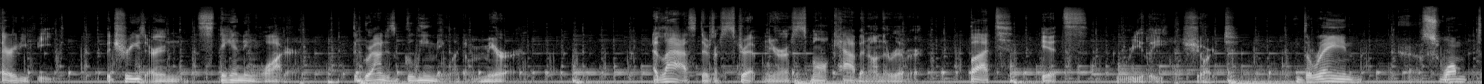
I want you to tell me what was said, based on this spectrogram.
30 feet. The trees are in standing water. The ground is gleaming like a mirror. At last, there's a strip near a small cabin on the river, but it's really short. The rain uh, swamped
